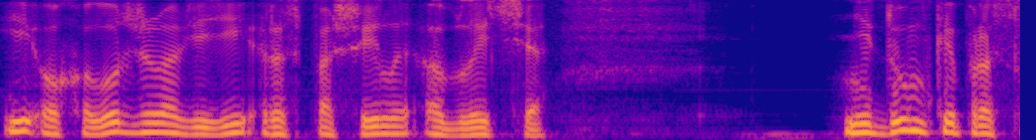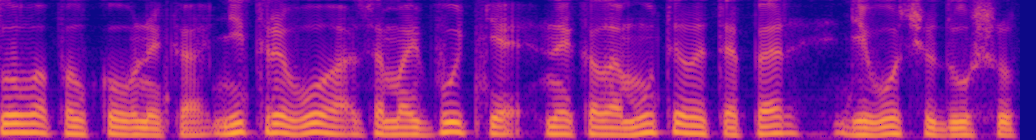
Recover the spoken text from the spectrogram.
і охолоджував її розпашиле обличчя. Ні думки про слова полковника, ні тривога за майбутнє не каламутили тепер дівочу душу.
